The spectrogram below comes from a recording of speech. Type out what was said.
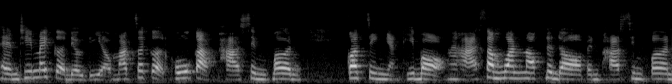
tense ที่ไม่เกิดเดี่ยวๆ มักจะเกิดคู่กับ past simple ก็จริงอย่างที่บอกนะคะ someone knock the door เป็น past simple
